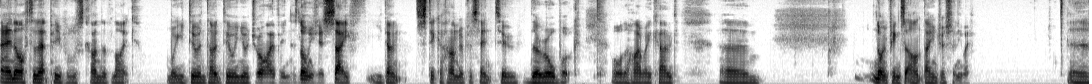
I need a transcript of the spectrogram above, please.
and after that, people's kind of like what you do and don't do when you're driving. As long as you're safe, you don't stick hundred percent to the rule book or the highway code. Um, not in things that aren't dangerous, anyway. Uh,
